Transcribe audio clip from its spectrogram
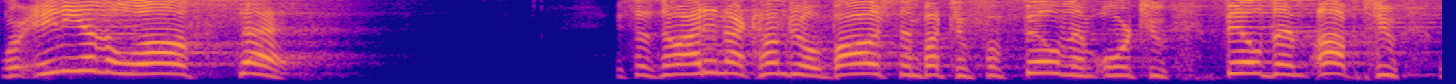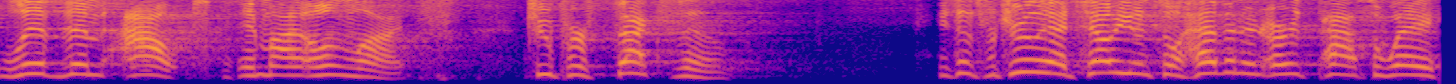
or any of the laws set. He says, No, I did not come to abolish them, but to fulfill them or to fill them up, to live them out in my own life, to perfect them. He says, For truly I tell you, until heaven and earth pass away,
